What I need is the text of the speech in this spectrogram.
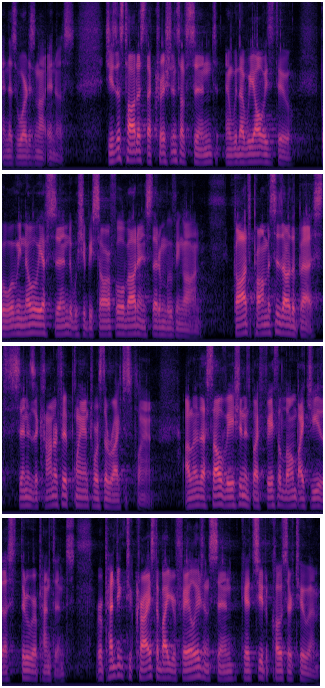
and his word is not in us. Jesus taught us that Christians have sinned, and that we always do. But when we know we have sinned, we should be sorrowful about it instead of moving on. God's promises are the best. Sin is a counterfeit plan towards the righteous plan. I learned that salvation is by faith alone by Jesus through repentance. Repenting to Christ about your failures and sin gets you closer to him.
